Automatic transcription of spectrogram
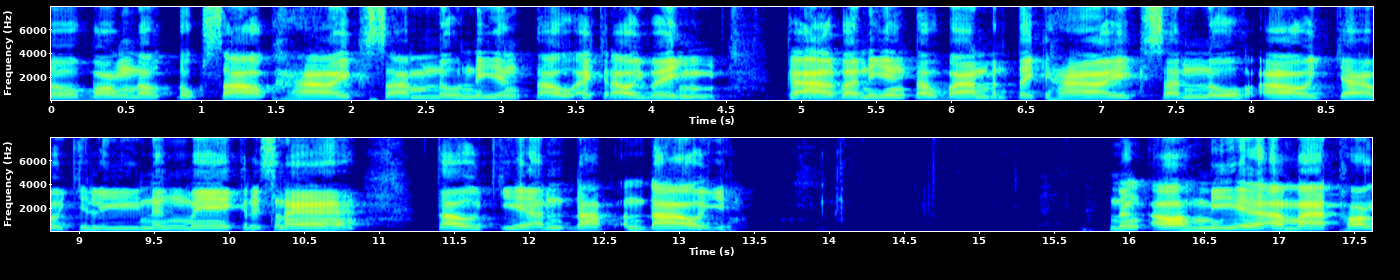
តោបងនៅទុកសោកហើយខ្សំនោះនាងទៅឯក្រោយវិញ កាលបើនាងទៅបានបន្តិចហើយខ្សិននោះឲ្យចៅចលីនិងមេក្រឹស្នាទៅជាអណ្ដាប់អណ្ដោយនឹងអស់មាអាមាតផង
